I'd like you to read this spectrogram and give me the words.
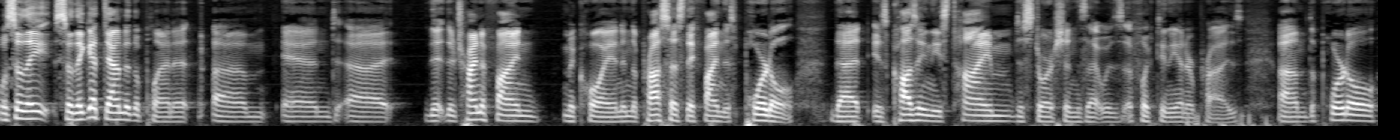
Well, so they so they get down to the planet, um, and uh, they, they're trying to find McCoy, and in the process, they find this portal that is causing these time distortions that was afflicting the Enterprise. Um, the portal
